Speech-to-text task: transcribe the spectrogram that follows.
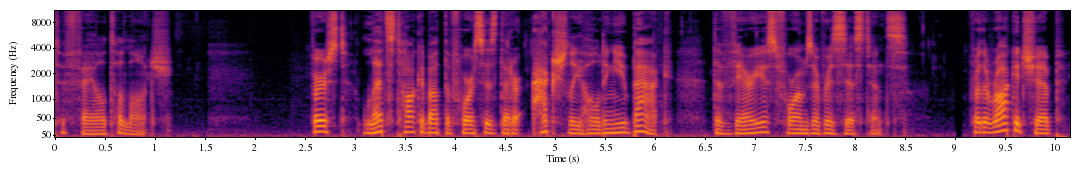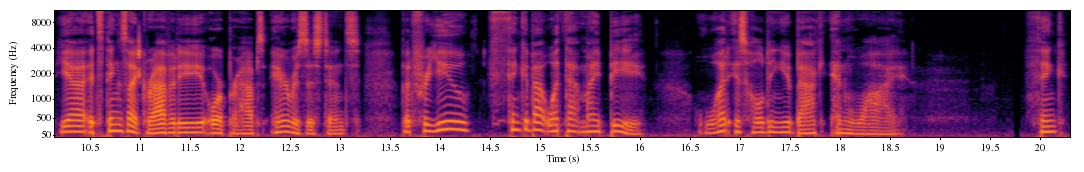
to fail to launch. First, let's talk about the forces that are actually holding you back the various forms of resistance. For the rocket ship, yeah, it's things like gravity or perhaps air resistance, but for you, think about what that might be. What is holding you back and why? Think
